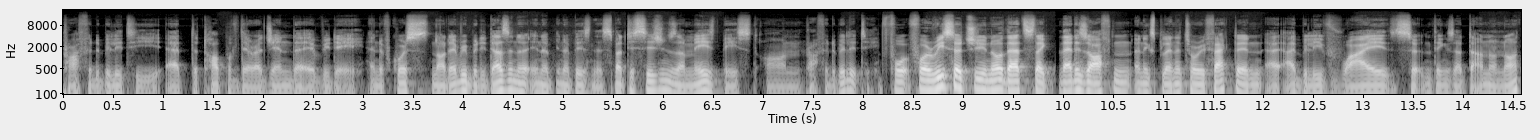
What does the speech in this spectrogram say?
profitability at the top of their agenda every day. And of course, not everybody does in a, in a, in a business, but decisions are made based on profitability. For, for a researcher, you know, that's like, that is often an explanatory factor in, I, I believe, why certain things are done or not.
